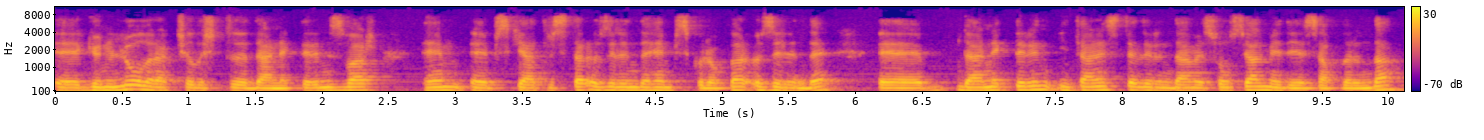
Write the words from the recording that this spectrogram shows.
e, gönüllü olarak çalıştığı derneklerimiz var. Hem e, psikiyatristler özelinde hem psikologlar özelinde e, derneklerin internet sitelerinden ve sosyal medya hesaplarından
